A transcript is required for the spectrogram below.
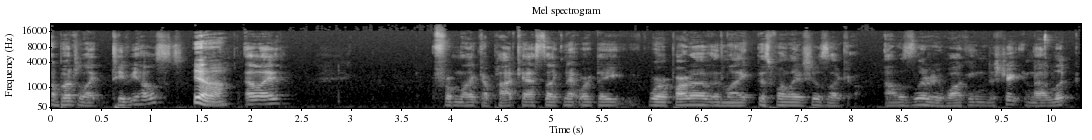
a bunch of like tv hosts Yeah. la from like a podcast like network they were a part of and like this one lady she was like i was literally walking the street and i look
